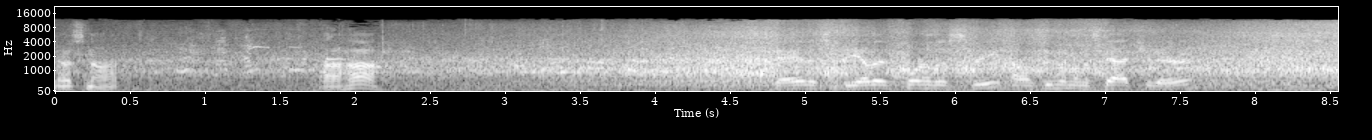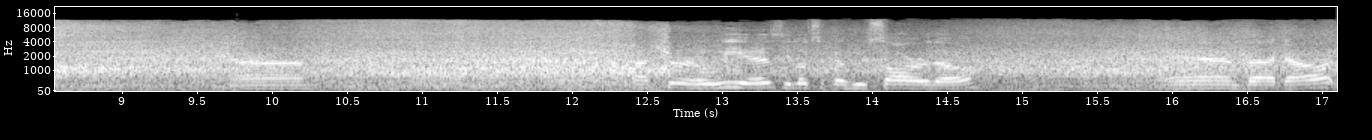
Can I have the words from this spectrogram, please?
No, it's not. Aha. Okay, this is the other corner of the street. I'll zoom in on the statue there. Uh, not sure who he is. He looks like a hussar though. And back out.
